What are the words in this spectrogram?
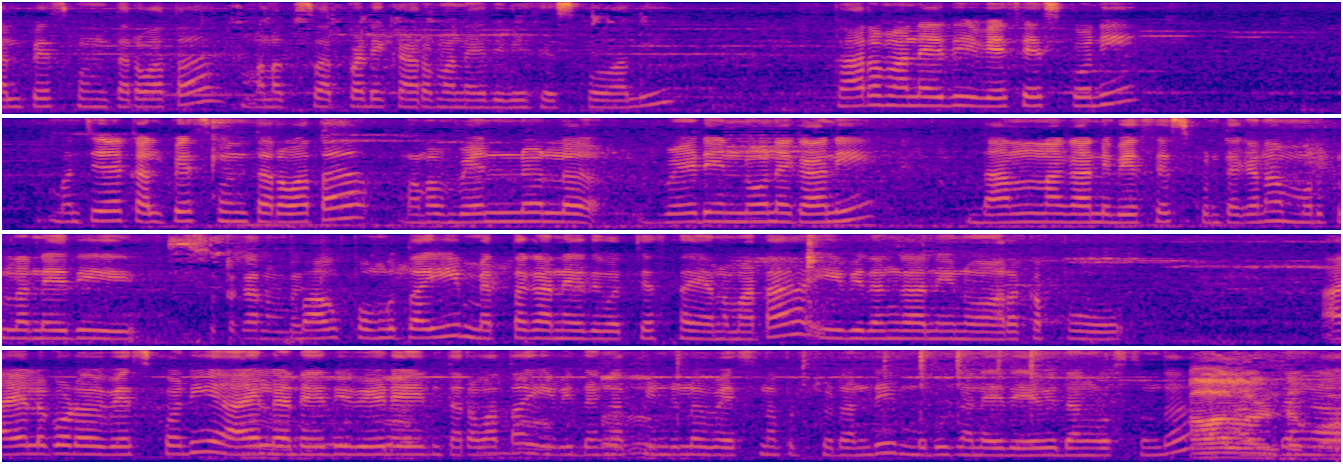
కలిపేసుకున్న తర్వాత మనకు సరిపడే కారం అనేది వేసేసుకోవాలి. కారం అనేది వేసేసుకొని మంచిగా కలిపేసుకున్న తర్వాత మనం వేడి నూనె వేడి నూనె కానీ దానిలో కానీ వేసేసుకుంటే కనుక మురుకులు అనేది బాగా పొంగుతాయి మెత్తగా అనేది వచ్చేస్తాయి అన్నమాట. ఈ విధంగా నేను అరకప్పు ఆయిల్ కూడా వేసుకొని ఆయిల్ అనేది వేడైన తర్వాత ఈ విధంగా పిండిలో వేసినప్పుడు చూడండి మురుగు అనేది ఏ విధంగా వస్తుందో ఆ విధంగా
